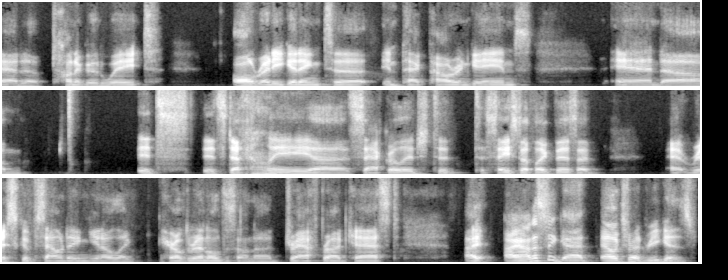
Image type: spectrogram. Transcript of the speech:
add a ton of good weight. Already getting to impact power in games, and um, it's it's definitely uh, sacrilege to to say stuff like this. I'm at risk of sounding, you know, like Harold Reynolds on a draft broadcast. I I honestly got Alex Rodriguez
